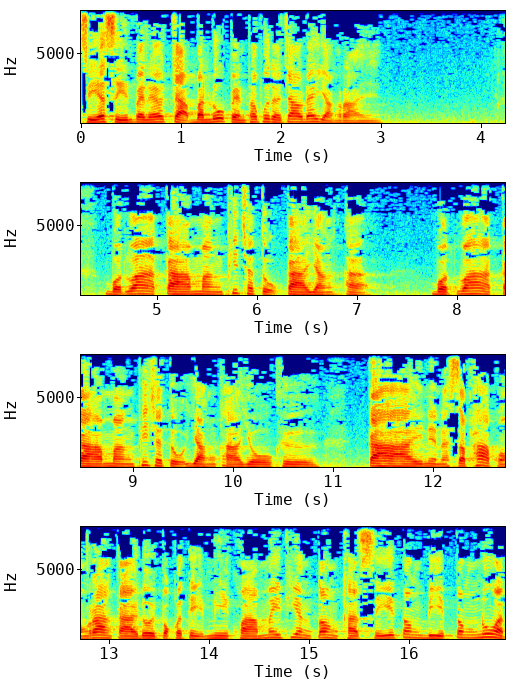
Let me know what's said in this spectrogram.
เสียศีลไปแล้วจะบรรลุเป็นพระพุทธเจ้าได้อย่างไร บทว่ากามังพิชตุกายังอะบทว่ากามังพิชตุยังกาโยคือกายเนี่ยนะสภาพของร่างกายโดยปกติมีความไม่เที่ยงต้องขัดสีต้องบีบต้องนวด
